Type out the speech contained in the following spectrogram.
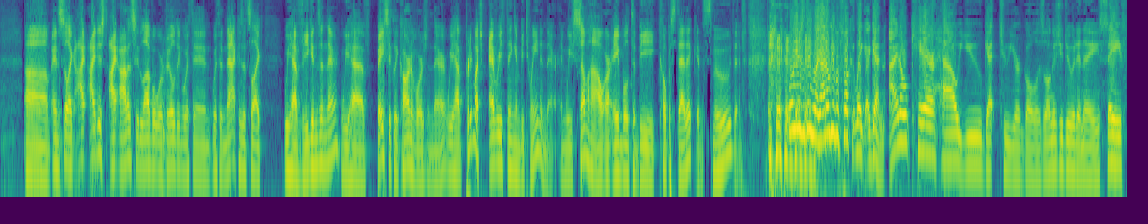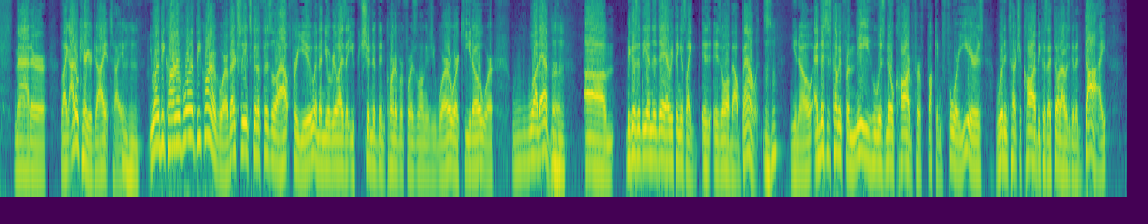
Um, and so like I, I just I honestly love what we're building within within that because it's like we have vegans in there, we have basically carnivores in there, we have pretty much everything in between in there, and we somehow are able to be copacetic and smooth and well, here's the thing. Like, I don't give a fuck. Like, again, I don't care how you get to your goal as long as you do it in a safe manner. Like, I don't care your diet type. You want to be carnivore? Be carnivore. Eventually, it's going to fizzle out for you, and then you'll realize that you shouldn't have been carnivore for as long as you were, or keto, or whatever. Um, because at the end of the day, everything is like is, is all about balance. You know, and this is coming from me, who was no carb for fucking four years, wouldn't touch a carb because I thought I was going to die.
